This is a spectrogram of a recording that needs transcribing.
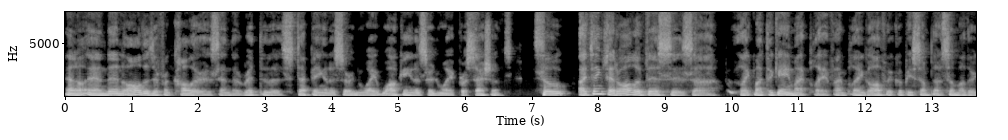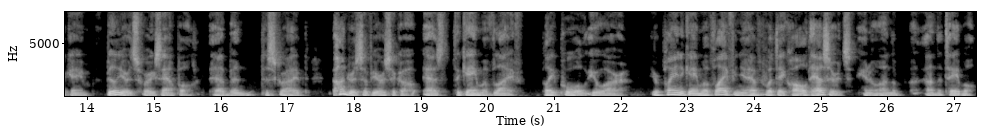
and, and, then all the different colors and the rit the stepping in a certain way, walking in a certain way, processions. So I think that all of this is uh, like my, the game I play. If I'm playing golf, it could be some some other game. Billiards, for example, have been described hundreds of years ago as the game of life. Play pool, you are you're playing a game of life, and you have what they called hazards, you know, on the on the table.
